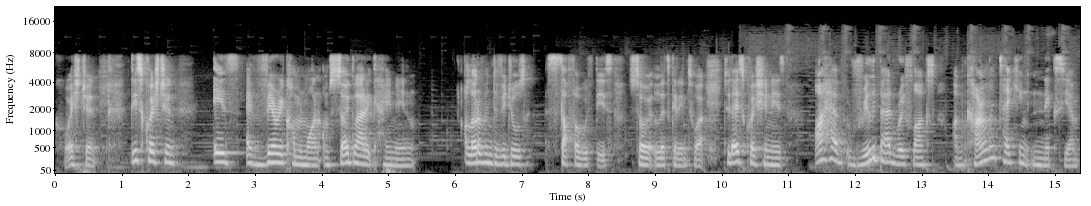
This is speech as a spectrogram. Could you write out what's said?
question. This question is a very common one. I'm so glad it came in. A lot of individuals suffer with this, so let's get into it. Today's question is I have really bad reflux. I'm currently taking Nexium,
